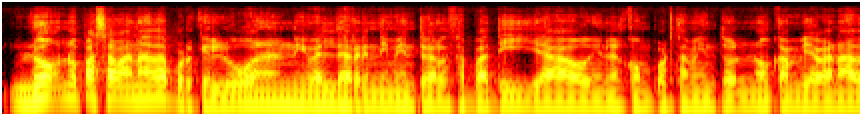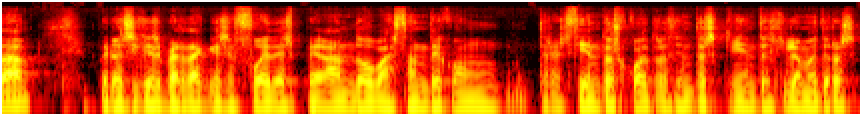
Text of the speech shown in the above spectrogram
No, no pasaba nada porque luego en el nivel de rendimiento de la zapatilla o en el comportamiento no cambiaba nada, pero sí que es verdad que se fue despegando bastante con 300, 400, 500 kilómetros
